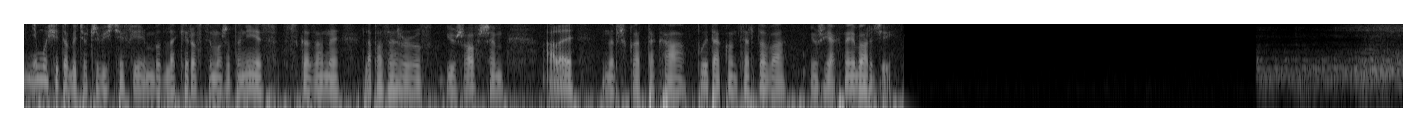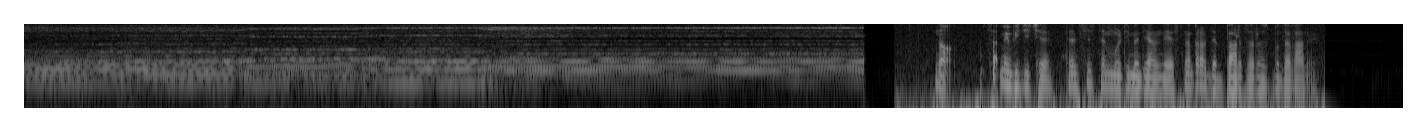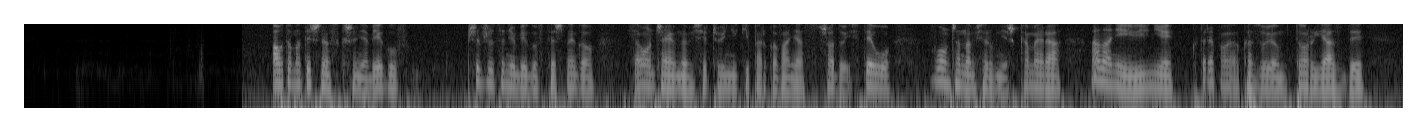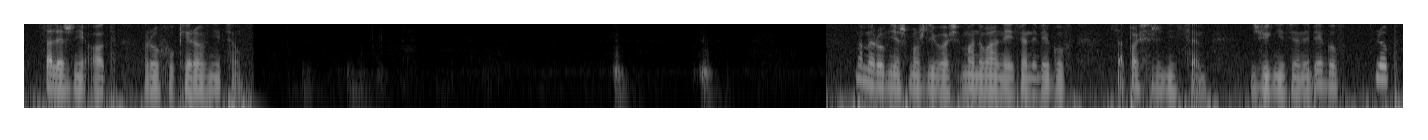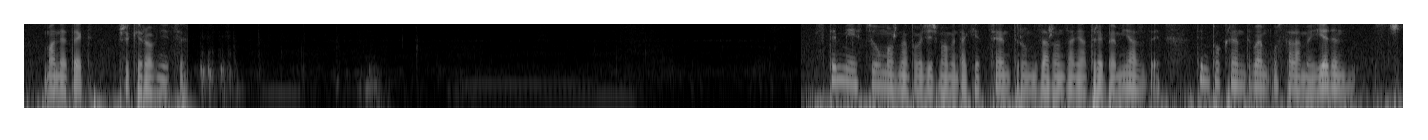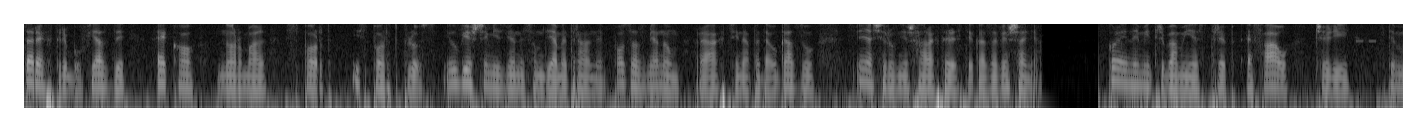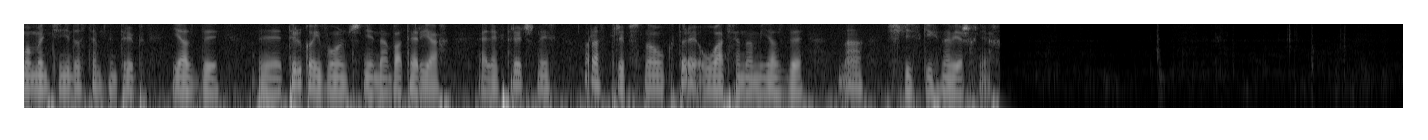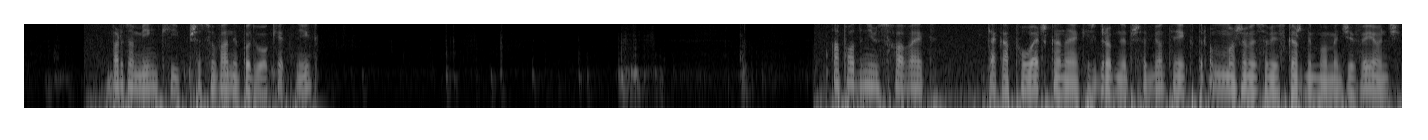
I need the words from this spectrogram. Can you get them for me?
Nie musi to być oczywiście film, bo dla kierowcy może to nie jest wskazane, dla pasażerów już owszem, ale na przykład taka płyta koncertowa już jak najbardziej. No, sami widzicie, ten system multimedialny jest naprawdę bardzo rozbudowany. Automatyczna skrzynia biegów. Przy wrzuceniu biegu wstecznego załączają nam się czujniki parkowania z przodu i z tyłu, włącza nam się również kamera, a na niej linie, które pokazują tor jazdy zależnie od ruchu kierownicą. Mamy również możliwość manualnej zmiany biegów za pośrednictwem dźwigni zmiany biegów lub manetek przy kierownicy. Tym miejscu można powiedzieć mamy takie centrum zarządzania trybem jazdy. Tym pokrętłem ustalamy jeden z czterech trybów jazdy Eco, Normal, Sport i Sport Plus. I uwierzcie mi, zmiany są diametralne. Poza zmianą reakcji na pedał gazu zmienia się również charakterystyka zawieszenia. Kolejnymi trybami jest tryb EV, czyli w tym momencie niedostępny tryb jazdy y, tylko i wyłącznie na bateriach elektrycznych oraz tryb Snow, który ułatwia nam jazdę na śliskich nawierzchniach. Bardzo miękki, przesuwany podłokietnik. A pod nim schowek taka półeczka na jakieś drobne przedmioty, którą możemy sobie w każdym momencie wyjąć.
